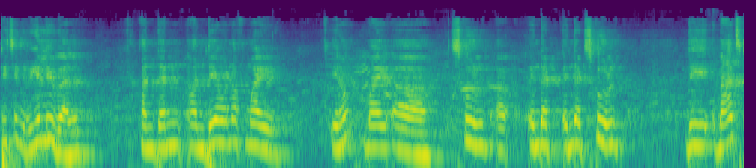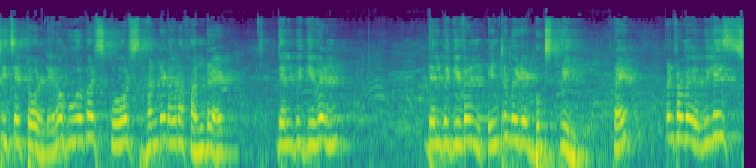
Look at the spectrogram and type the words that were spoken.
teaching really well. And then on day one of my, you know, my uh, school, uh, in that in that school, the maths teacher told, you know, whoever scores 100 out of 100, they'll be given, they'll be given intermediate books free, right? And from a village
